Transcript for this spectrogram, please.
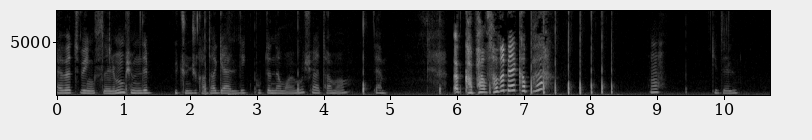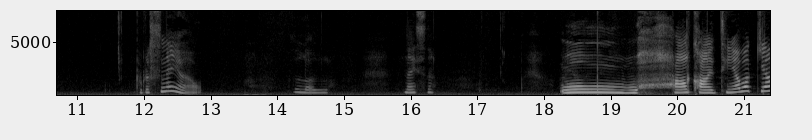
Evet Wings'lerim şimdi üçüncü kata geldik. Burada ne varmış? Ha tamam. Dem. E, kapansana be kapı. Hı. Gidelim. Burası ne ya? Allah Allah. Neyse. Oha kantine bak ya.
